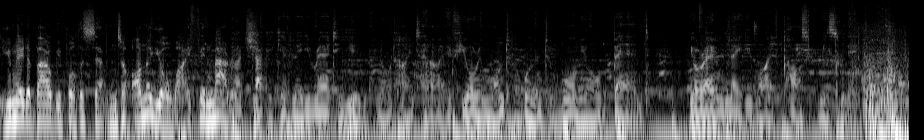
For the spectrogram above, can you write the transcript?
You made a vow before the Seven to honor your wife in marriage. I'd gladly give Lady Rhea to you, Lord Hightower, if you're in want of a woman to warm your bed. Your own lady wife passed recently.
